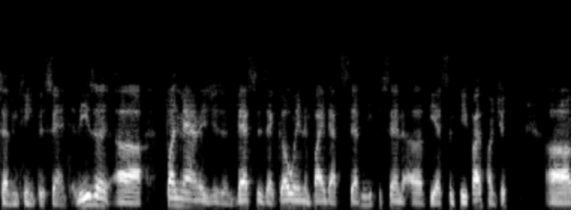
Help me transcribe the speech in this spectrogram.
17%. These are uh, fund managers, investors that go in and buy that 70% of the S&P 500. uh,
